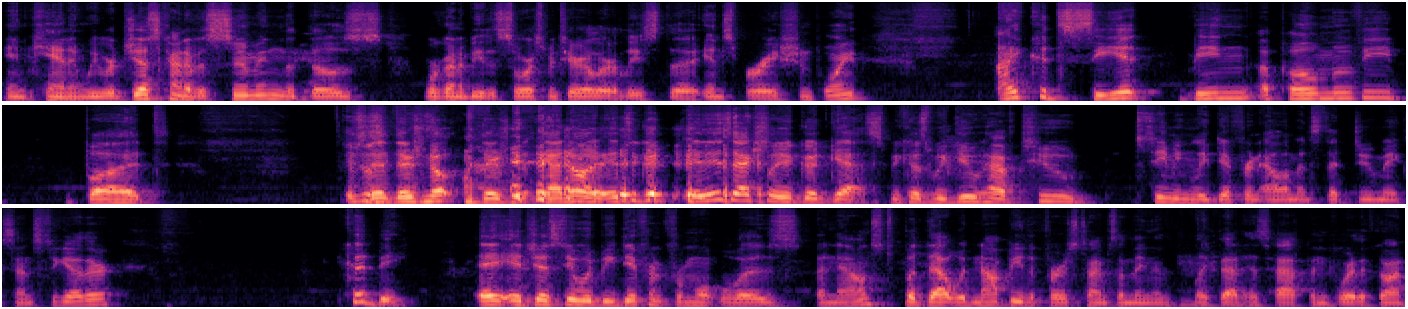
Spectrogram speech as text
in canon. We were just kind of assuming that Yeah. those were going to be the source material or at least the inspiration point. I could see it being a Poe movie, but just there's no there's yeah no it's a good it is actually a good guess because we do have two seemingly different elements that do make sense together. Could be. It, it just it would be different from what was announced, but that would not be the first time something like that has happened where they've gone.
